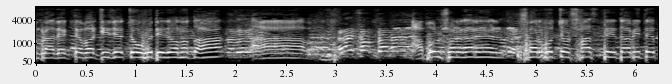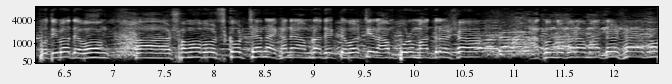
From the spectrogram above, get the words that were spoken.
আমরা দেখতে পাচ্ছি যে চৌধুরী জনতা আবুল সরকারের সর্বোচ্চ শাস্তি দাবিতে প্রতিবাদ এবং সমাবেশ করছেন। এখানে আমরা দেখতে পাচ্ছি রামপুর মাদ্রাসা, আখন্দপাড়া মাদ্রাসা এবং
